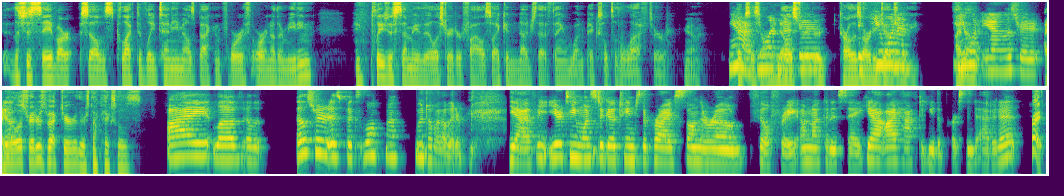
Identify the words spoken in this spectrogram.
Let's just save ourselves collectively 10 emails back and forth or another meeting, and please just send me the Illustrator file so I can nudge that thing one pixel to the left or you know. Yeah, pixels on Illustrator. Carla's already judging wanna, me. I know. Want, yeah, Illustrator. I know Illustrator's vector. There's no pixels. I love Illustrator is pixel. Well, eh, we can talk about that later. Yeah, if your team wants to go change the price on their own, feel free. I'm not going to say, yeah, I have to be the person to edit it. Right.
